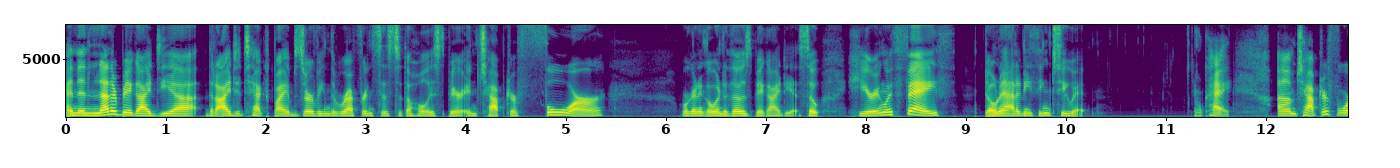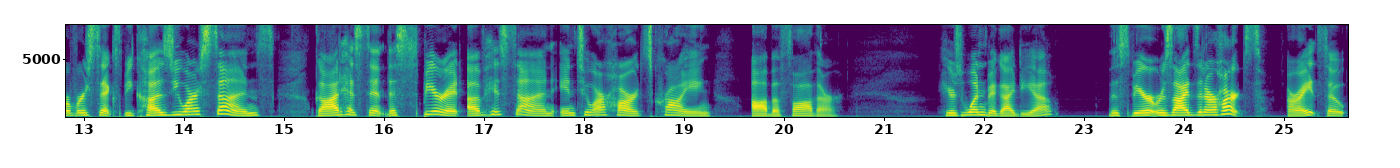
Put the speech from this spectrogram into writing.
And then another big idea that I detect by observing the references to the Holy Spirit in chapter four, we're going to go into those big ideas. So, hearing with faith, don't add anything to it. Okay, um, chapter 4, verse 6 Because you are sons, God has sent the Spirit of His Son into our hearts, crying, Abba, Father. Here's one big idea the Spirit resides in our hearts. All right, so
